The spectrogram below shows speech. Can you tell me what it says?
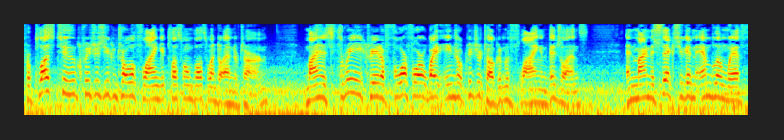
For plus two, creatures you control with flying get plus one plus one till end of turn. Minus three, create a four four white angel creature token with flying and vigilance. And minus six, you get an emblem with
